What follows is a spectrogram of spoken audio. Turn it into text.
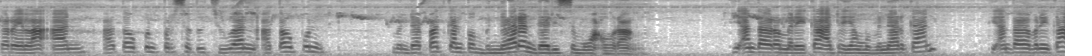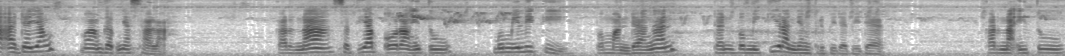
kerelaan ataupun persetujuan ataupun mendapatkan pembenaran dari semua orang. Di antara mereka ada yang membenarkan, di antara mereka ada yang menganggapnya salah. Karena setiap orang itu memiliki pemandangan dan pemikiran yang berbeda-beda. Karena itu,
